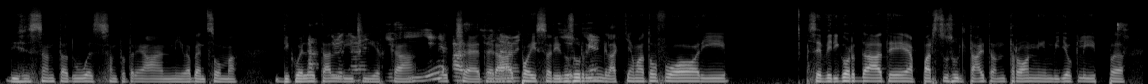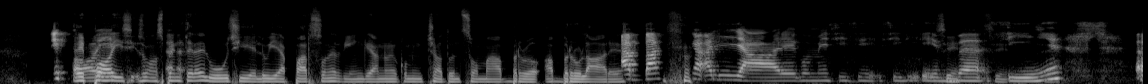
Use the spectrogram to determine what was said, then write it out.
di 62-63 anni, vabbè insomma, di quell'età lì circa, sì, eccetera. E poi è salito sì. sul ring, l'ha chiamato fuori. Se vi ricordate, è apparso sul Titan Tron in videoclip e poi, e poi si sono spente eh, le luci e lui è apparso nel ring e hanno cominciato insomma a, bro- a brolare. A baccagliare, come si, si, si direbbe. Sì. sì, sì. Uh,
